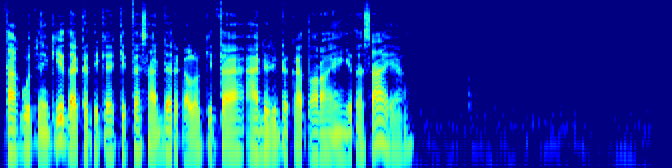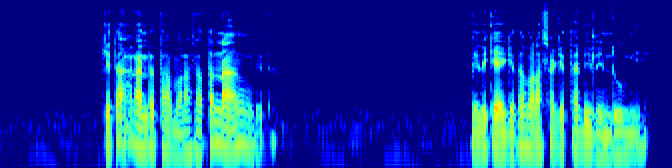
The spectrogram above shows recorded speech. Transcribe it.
takutnya kita ketika kita sadar kalau kita ada di dekat orang yang kita sayang, kita akan tetap merasa tenang gitu. Jadi kayak kita merasa kita dilindungi.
